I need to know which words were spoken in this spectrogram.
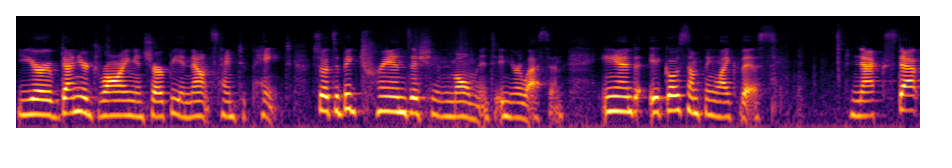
you've done your drawing in Sharpie and now it's time to paint. So it's a big transition moment in your lesson. And it goes something like this. Next step,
